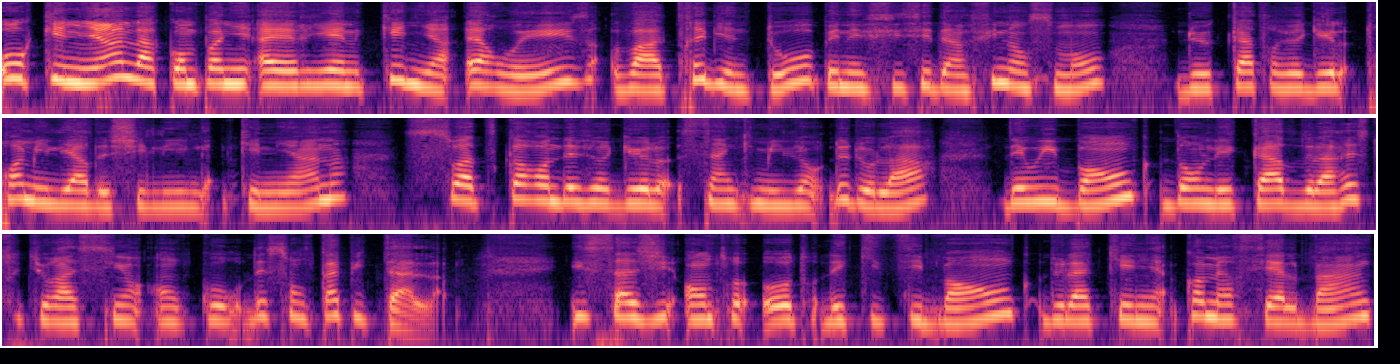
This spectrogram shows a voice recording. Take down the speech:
Au Kenya, la compagnie aérienne Kenya Airways va très bientôt bénéficier d'un financement de 4,3 milliards de shillings kenyanes, soit 42,5 millions de dollars, des huit banques dans le cadre de la restructuration en cours de son capital. Il s'agit entre autres de Kitty Bank, de la Kenya Commercial Bank,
